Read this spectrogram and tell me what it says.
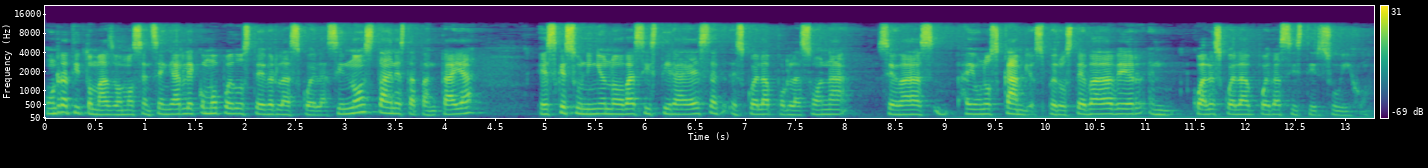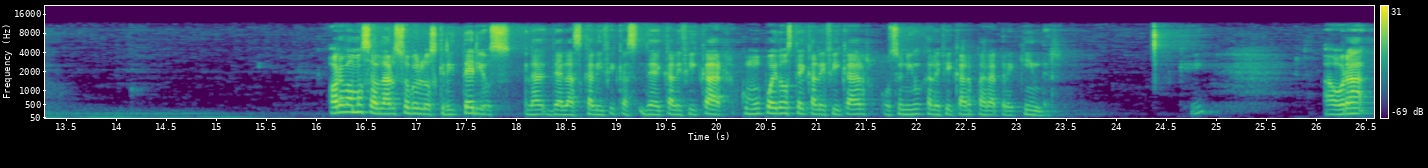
un ratito más vamos a enseñarle cómo puede usted ver la escuela. Si no está en esta pantalla, es que su niño no va a asistir a esa escuela por la zona, se va, hay unos cambios, pero usted va a ver en cuál escuela puede asistir su hijo. Ahora vamos a hablar sobre los criterios de, las de calificar. ¿Cómo puede usted calificar o su niño calificar para pre-kinder? Ahora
